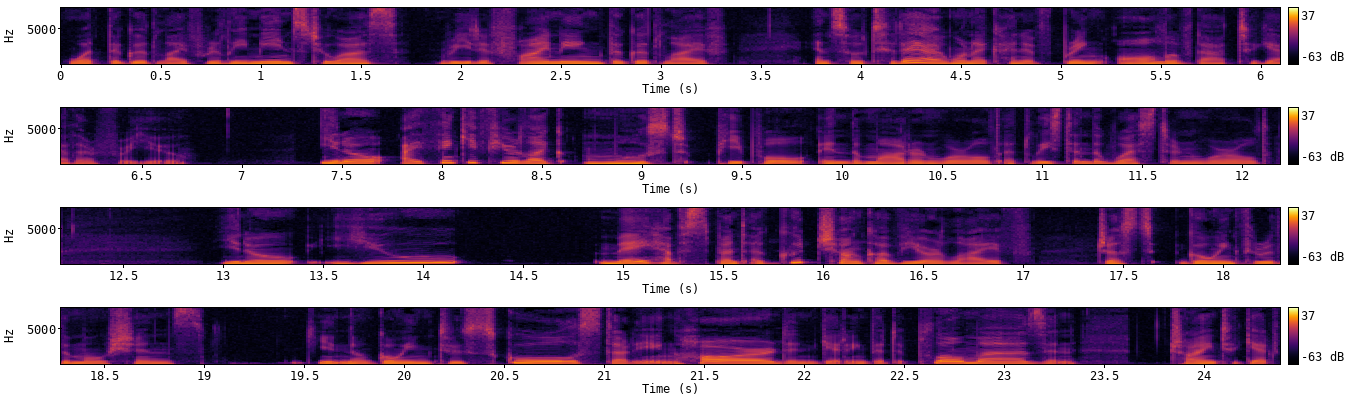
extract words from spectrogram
what the good life really means to us, redefining the good life. And so today I want to kind of bring all of that together for you. You know, I think if you're like most people in the modern world, at least in the Western world, you know, you may have spent a good chunk of your life just going through the motions, you know, going to school, studying hard and getting the diplomas and trying to get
